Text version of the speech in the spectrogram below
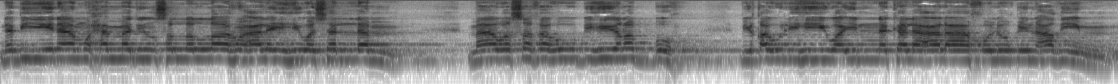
نبينا محمد صلى الله عليه وسلم ما وصفه به ربه بقوله وإنك لعلى خلق عظيم.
